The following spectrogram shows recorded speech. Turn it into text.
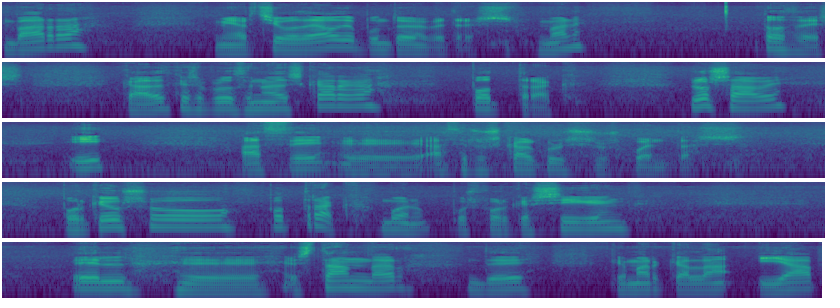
barra mi archivo de audio.mp3, ¿vale? Entonces, cada vez que se produce una descarga, PodTrack lo sabe y hace, eh, hace sus cálculos y sus cuentas. ¿Por qué uso PodTrack? Bueno, pues porque siguen el eh, estándar de que marca la IAP,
